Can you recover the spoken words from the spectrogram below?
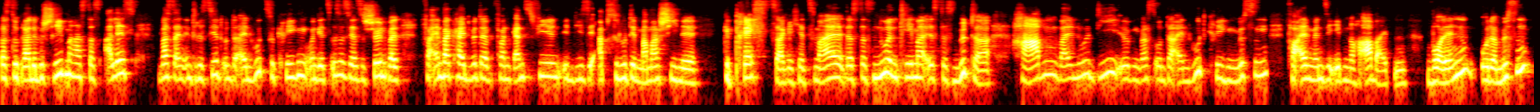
was du gerade beschrieben hast, dass alles, was einen interessiert, unter einen Hut zu kriegen. Und jetzt ist es ja so schön, weil Vereinbarkeit wird ja von ganz vielen in diese absolute Mamaschiene gepresst, sage ich jetzt mal, dass das nur ein Thema ist, das Mütter haben, weil nur die irgendwas unter einen Hut kriegen müssen, vor allem wenn sie eben noch arbeiten wollen oder müssen.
